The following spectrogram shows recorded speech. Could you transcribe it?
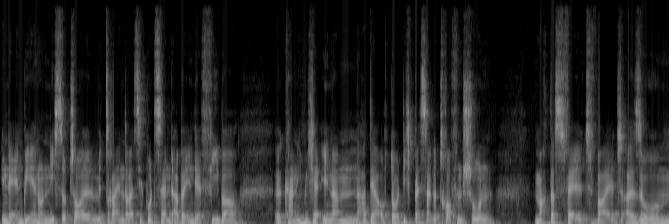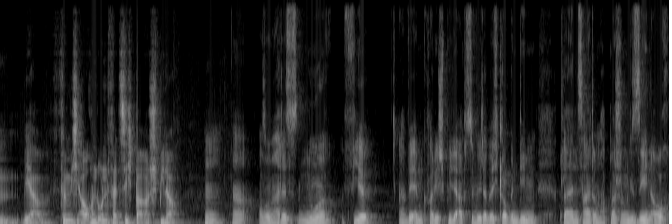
in der NBA noch nicht so toll mit 33 Prozent, aber in der FIBA äh, kann ich mich erinnern, hat er auch deutlich besser getroffen schon. Macht das Feld weit, also ja, für mich auch ein unverzichtbarer Spieler. Hm, ja, also hat jetzt nur vier äh, WM-Quali-Spiele absolviert, aber ich glaube, in dem kleinen Zeitraum hat man schon gesehen, auch.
